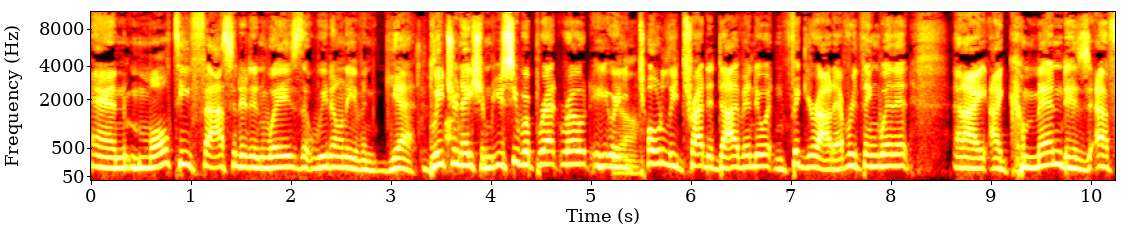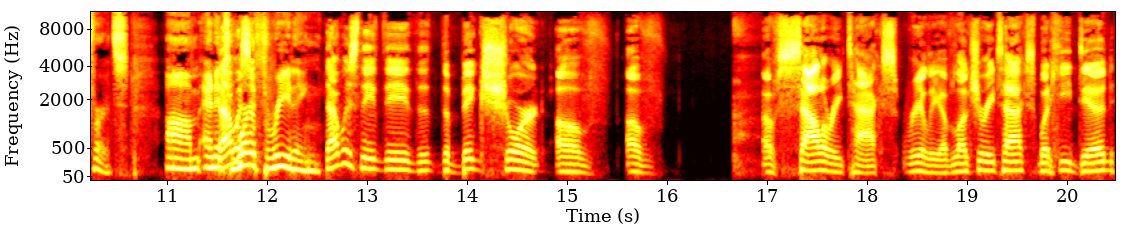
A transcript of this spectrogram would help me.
and multifaceted in ways that we don't even get. Bleacher Nation, you see what Brett wrote? He, Yeah. he totally tried to dive into it and figure out everything with it. And I, I commend his efforts. Um, and it's was a- worth reading. That was the, the, the, the big short of of of salary tax, really, of luxury tax. What he did,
